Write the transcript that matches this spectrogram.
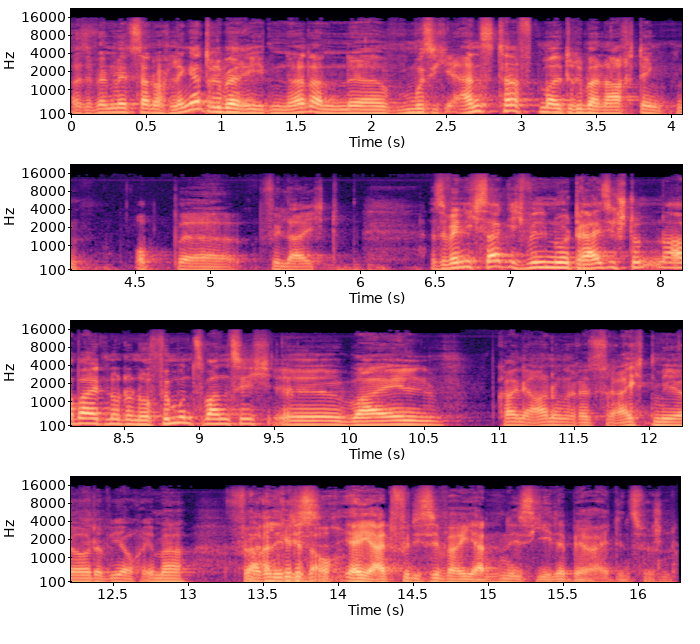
Also wenn wir jetzt da noch länger drüber reden, ne, dann äh, muss ich ernsthaft mal drüber nachdenken, ob äh, vielleicht. Also wenn ich sage, ich will nur 30 Stunden arbeiten oder nur 25, äh, weil, keine Ahnung, das reicht mir oder wie auch immer. Für ja, alle geht es auch. Ja, ja, für diese Varianten ist jeder bereit inzwischen.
